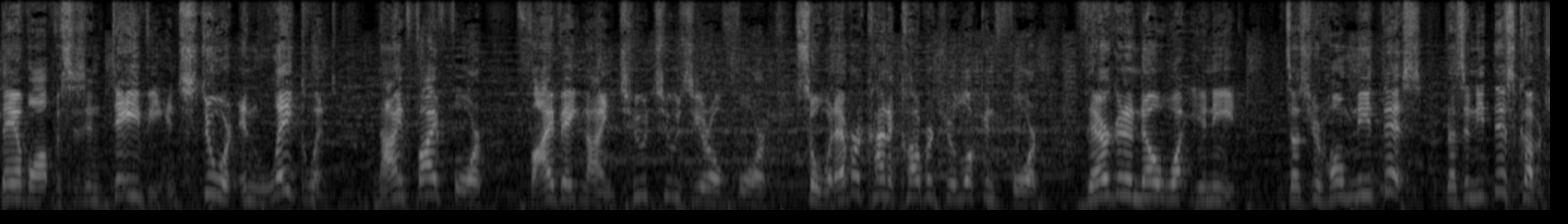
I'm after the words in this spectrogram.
They have offices in Davie, in Stuart, in Lakeland. 954 589 2204. So, whatever kind of coverage you're looking for, they're going to know what you need. Does your home need this? Does it need this coverage?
